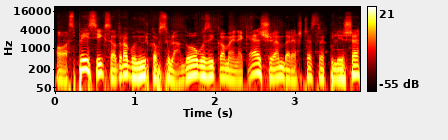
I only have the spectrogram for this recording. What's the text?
A SpaceX a Dragon űrkapszulán dolgozik, amelynek első emberes tesztrepülése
